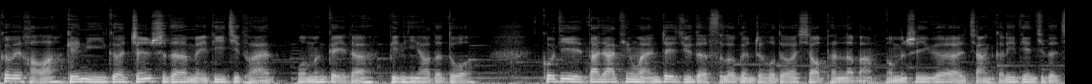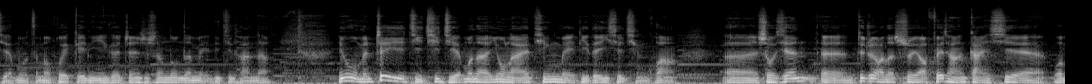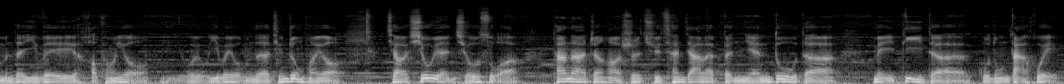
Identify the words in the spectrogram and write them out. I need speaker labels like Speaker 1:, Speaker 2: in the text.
Speaker 1: 各位好啊，给你一个真实的美的集团，我们给的比你要的多。估计大家听完这句的 slogan 之后都要笑喷了吧？我们是一个讲格力电器的节目，怎么会给你一个真实生动的美的集团呢？因为我们这几期节目呢，用来听美的的一些情况。呃，首先，呃，最重要的是要非常感谢我们的一位好朋友，一位一位我们的听众朋友，叫修远求索，他呢正好是去参加了本年度的。美的的股东大会，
